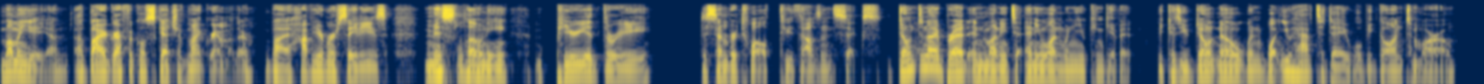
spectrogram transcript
Mama Yaya, a biographical sketch of my grandmother by Javier Mercedes, Miss Loney, period three, December 12th, 2006. Don't deny bread and money to anyone when you can give it, because you don't know when what you have today will be gone tomorrow,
